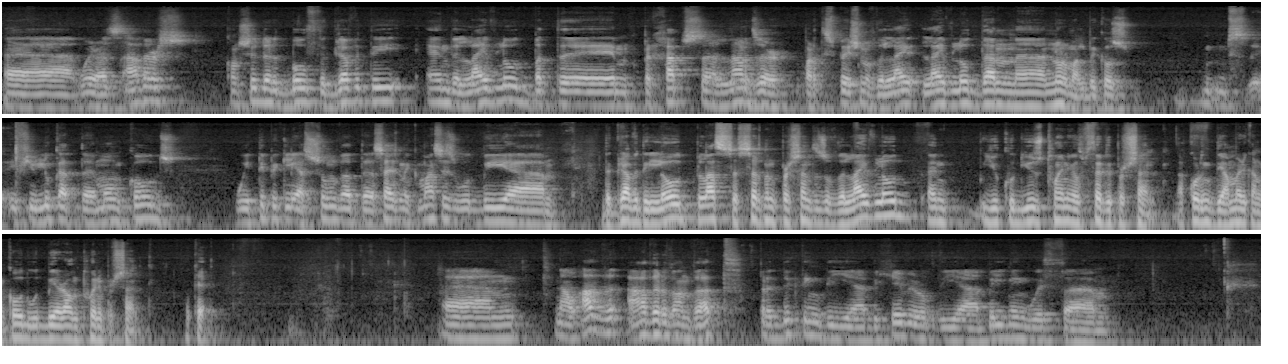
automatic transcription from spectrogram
uh, whereas others considered both the gravity and the live load, but uh, perhaps a larger participation of the li live load than uh, normal, because if you look at the MON codes, we typically assume that the seismic masses would be um, the gravity load plus a certain percentage of the live load, and you could use 20 or 30%. According to the American code, would be around 20%. Okay. Um, now, other, other than that, predicting the uh, behavior of the uh, building with um,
